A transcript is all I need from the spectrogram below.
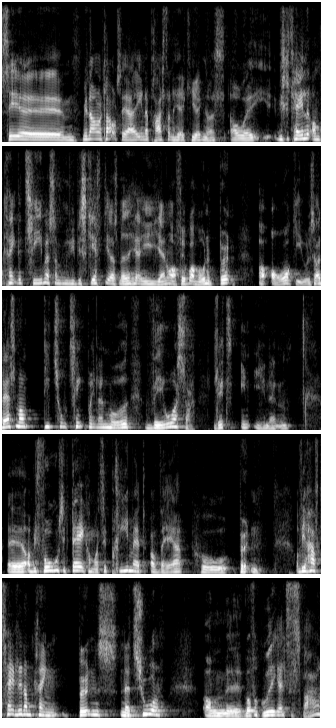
Se, øh, mit navn er Claus, og jeg er en af præsterne her i kirken også. Og øh, vi skal tale omkring det tema, som vi beskæftiger os med her i januar og februar måned, bøn og overgivelse. Og det er som om de to ting på en eller anden måde væver sig lidt ind i hinanden. Øh, og mit fokus i dag kommer til primært at være på bønnen. Og vi har haft talt lidt omkring bøndens natur, om øh, hvorfor Gud ikke altid svarer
